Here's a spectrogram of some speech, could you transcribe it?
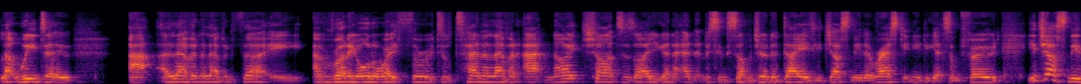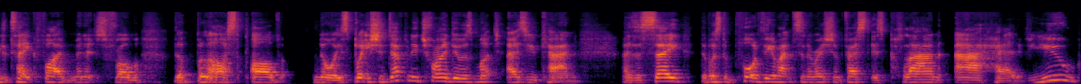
like we do at 11, 11.30 and running all the way through till 10, 11 at night, chances are you're going to end up missing some during the day you just need a rest, you need to get some food, you just need to take five minutes from the blast of noise. But you should definitely try and do as much as you can. As I say, the most important thing about Incineration Fest is plan ahead. If you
